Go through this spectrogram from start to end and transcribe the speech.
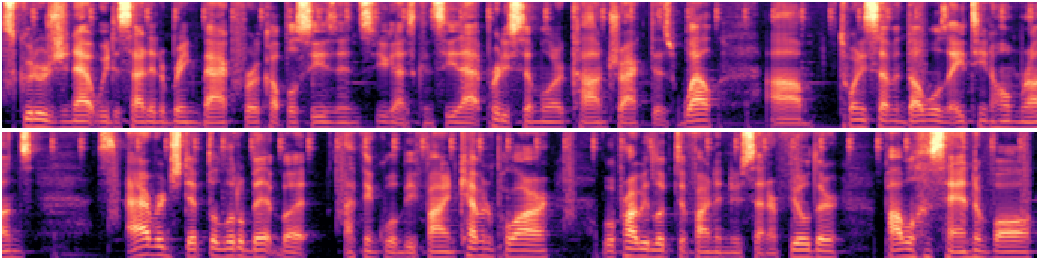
Scooter Gennett, we decided to bring back for a couple seasons. You guys can see that. Pretty similar contract as well. Um, 27 doubles, 18 home runs. Average dipped a little bit, but I think we'll be fine. Kevin Pillar, we'll probably look to find a new center fielder. Pablo Sandoval,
